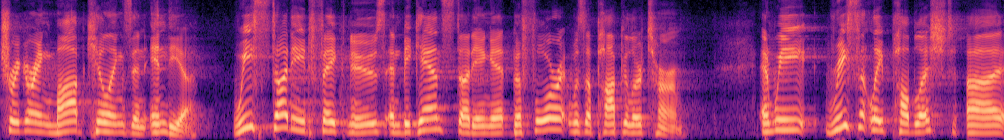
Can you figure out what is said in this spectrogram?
triggering mob killings in India. We studied fake news and began studying it before it was a popular term. And we recently published uh,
